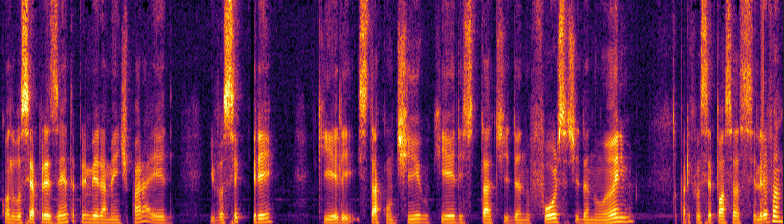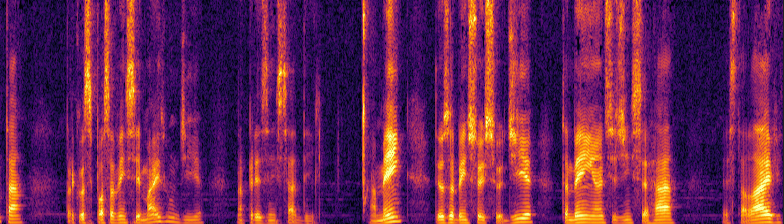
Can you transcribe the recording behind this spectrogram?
quando você apresenta primeiramente para Ele e você crê que Ele está contigo, que Ele está te dando força, te dando ânimo, para que você possa se levantar, para que você possa vencer mais um dia na presença dele. Amém? Deus abençoe seu dia. Também, antes de encerrar esta live,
